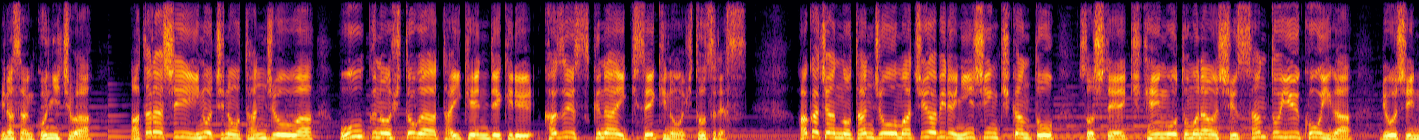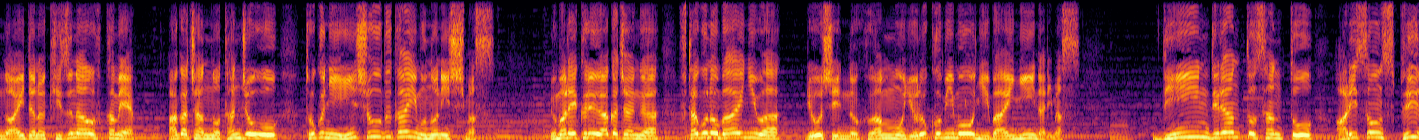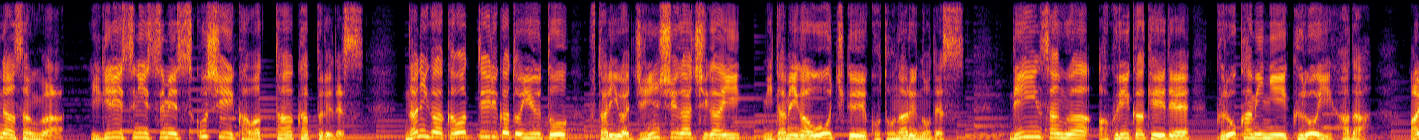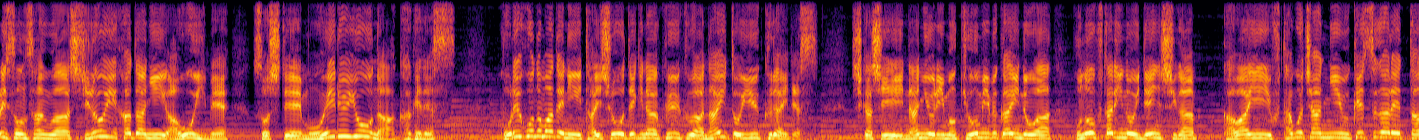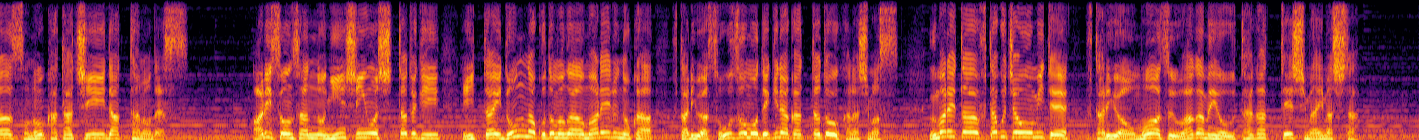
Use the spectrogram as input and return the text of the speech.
皆さんこんにちは。新しい命の誕生は多くの人が体験できる数少ない奇跡の一つです。赤ちゃんの誕生を待ちわびる妊娠期間とそして危険を伴う出産という行為が両親の間の絆を深め赤ちゃんの誕生を特に印象深いものにします。生まれくる赤ちゃんが双子の場合には両親の不安も喜びも2倍になります。ディーン・デュラントさんとアリソン・スプーナーさんはイギリスに住む少し変わったカップルです。何が変わっているかというと2人は人種が違い見た目が大きく異なるのです。ディーンさんはアフリカ系で黒髪に黒い肌。アリソンさんは白い肌に青い目。そして燃えるような赤毛です。これほどまでに対照的な夫婦はないというくらいです。しかし何よりも興味深いのはこの2人の遺伝子が可愛い双子ちゃんに受け継がれたその形だったのです。アリソンさんの妊娠を知った時一体どんな子供が生まれるのか2人は想像もできなかったと話します。生まれた双子ちゃんを見て2人は思わず我が目を疑ってしまいました。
